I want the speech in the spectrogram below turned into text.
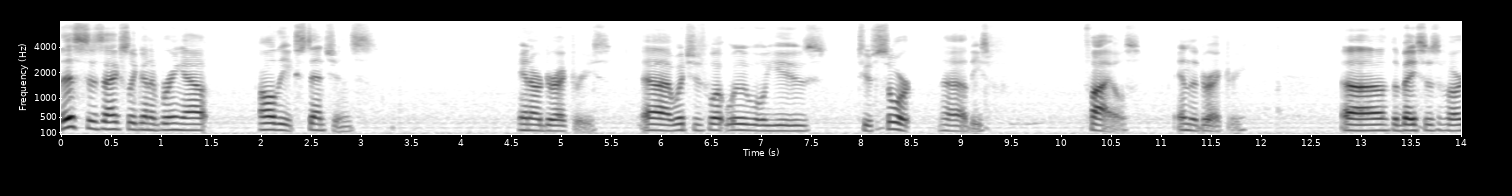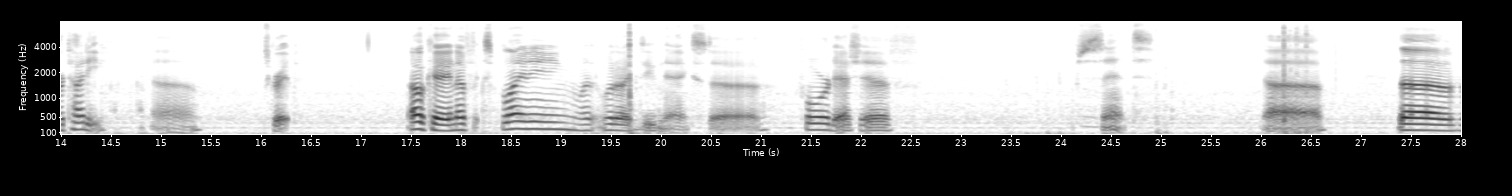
this is actually going to bring out all the extensions in our directories uh, which is what we will use to sort uh, these files in the directory uh, the basis of our tidy uh, script. Okay, enough explaining. What, what do I do next? Uh, 4-f percent. Uh, the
